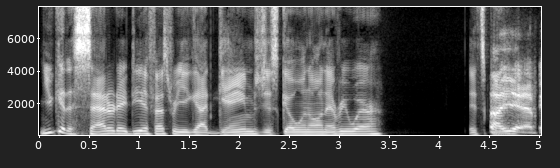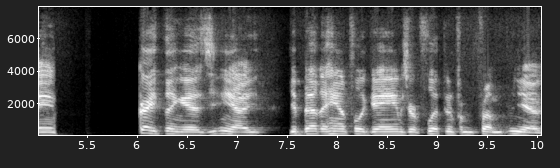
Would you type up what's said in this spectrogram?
you get a Saturday DFS where you got games just going on everywhere. It's Uh, great. yeah, I mean, great thing is, you know, you bet a handful of games. You're flipping from from you know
